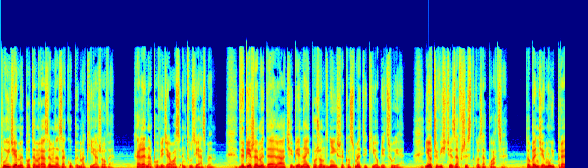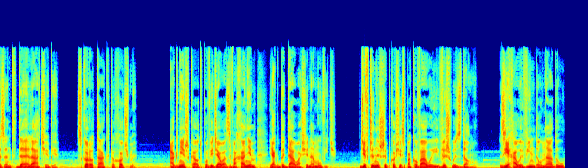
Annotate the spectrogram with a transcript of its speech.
pójdziemy potem razem na zakupy makijażowe. Helena powiedziała z entuzjazmem. Wybierzemy DLA ciebie najporządniejsze kosmetyki, obiecuję. I oczywiście za wszystko zapłacę. To będzie mój prezent DLA ciebie. Skoro tak, to chodźmy. Agnieszka odpowiedziała z wahaniem, jakby dała się namówić. Dziewczyny szybko się spakowały i wyszły z domu. Zjechały windą na dół,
